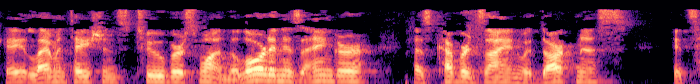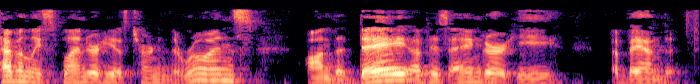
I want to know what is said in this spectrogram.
okay, Lamentations 2 verse 1. The Lord in his anger has covered Zion with darkness. Its heavenly splendor he has turned into ruins. On the day of his anger he abandoned.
